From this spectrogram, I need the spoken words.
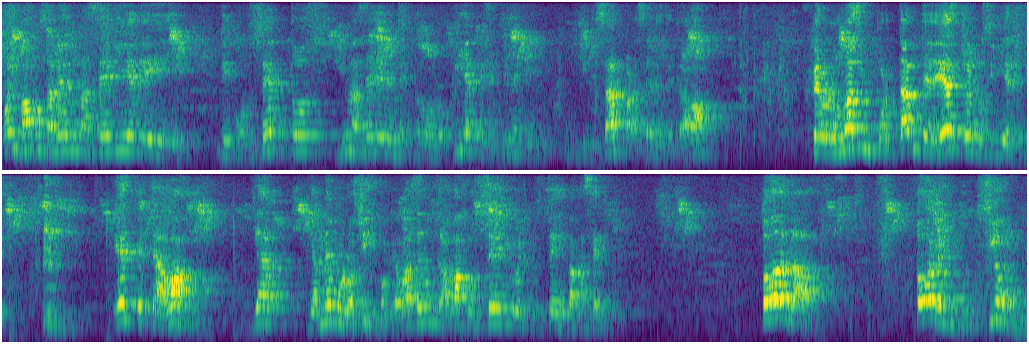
Hoy vamos a ver una serie de, de conceptos y una serie de metodologías que se tiene que utilizar para hacer este trabajo. Pero lo más importante de esto es lo siguiente. Este trabajo ya llamémoslo así, porque va a ser un trabajo serio el que ustedes van a hacer. Toda la, toda la inducción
